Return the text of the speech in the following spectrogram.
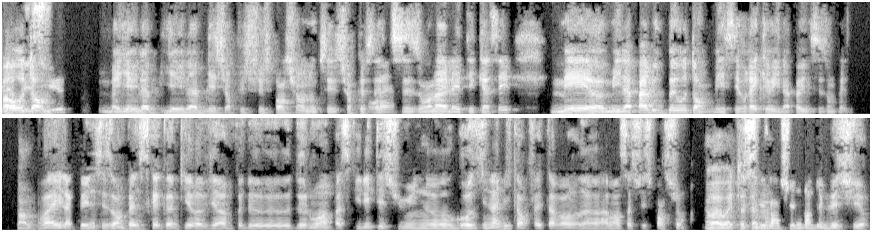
pas autant bah, il y a eu la, il y a eu la blessure plus suspension, donc c'est sûr que cette saison-là, elle a été cassée, mais euh, mais il a pas loupé autant. Mais c'est vrai qu'il a pas une saison pleine. Pardon. Ouais, il a pas une saison pleine. C'est quelqu'un qui revient un peu de, de loin parce qu'il était sur une grosse dynamique en fait avant euh, avant sa suspension. Ouais, ouais, totalement. L'enchaînement de blessures.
